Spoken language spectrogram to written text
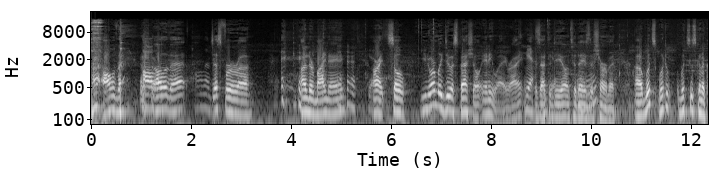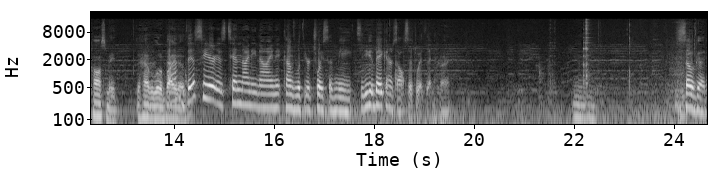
Not all of that. All all of that. All of just for uh, under my name. All right. So you normally do a special anyway, right? Yes, Is that the do. deal? And today's the Sherman. Uh, what's what? What's this going to cost me to have a little bite Um, of? this here is $10.99. It comes with your choice of meat. So you get bacon or sausage with it. Okay. So good.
